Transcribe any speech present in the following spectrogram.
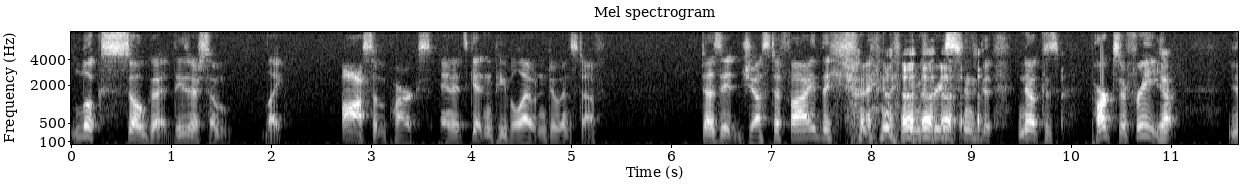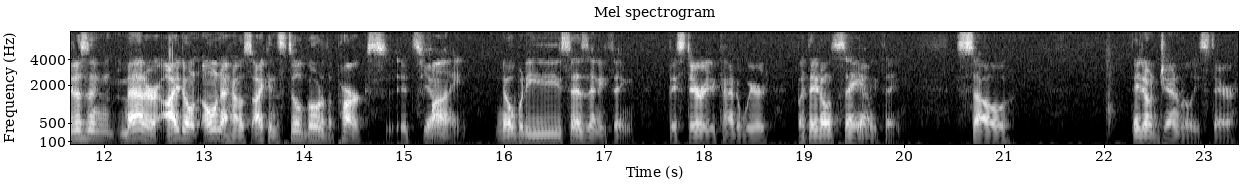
Looks so good. These are some like awesome parks, and it's getting people out and doing stuff. Does it justify the increase? in- no, because parks are free. Yep. It doesn't matter. I don't own a house. I can still go to the parks. It's Yeah. fine. Nobody says anything. They stare at you kind of weird, but they don't say Yeah. anything. So they don't generally stare.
